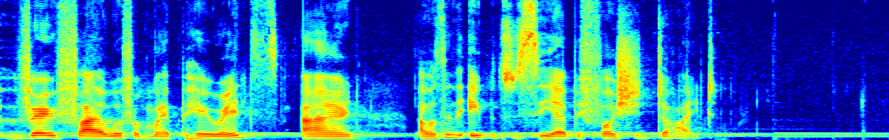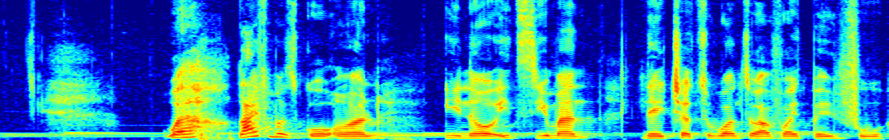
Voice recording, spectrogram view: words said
very far away from my parents and I wasn't able to see her before she died. Well, life must go on. You know, it's human nature to want to avoid painful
